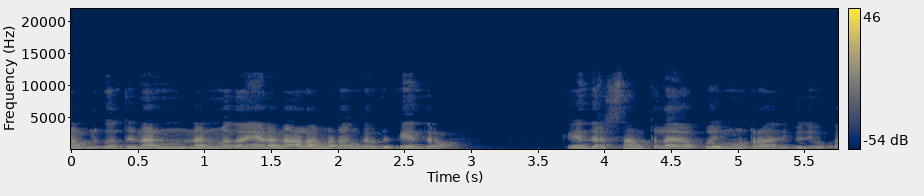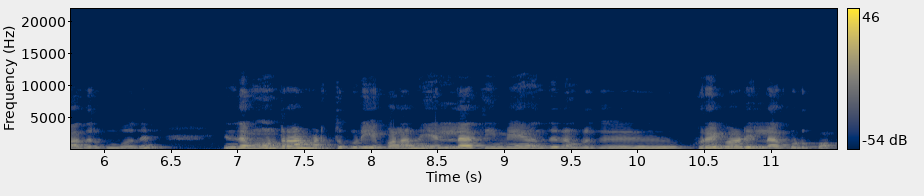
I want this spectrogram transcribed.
நம்மளுக்கு வந்து நன் நன்மை தான். ஏன்னா நாலாம் இடங்கிறது கேந்திரம். கேந்திரஸ்தானத்தில் போய் மூன்றாம் அதிபதி உட்காந்துருக்கும்போது இந்த மூன்றாம் இடத்துக்குரிய பலன் எல்லாத்தையுமே வந்து நம்மளுக்கு குறைபாடு இல்லா கொடுக்கும்.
